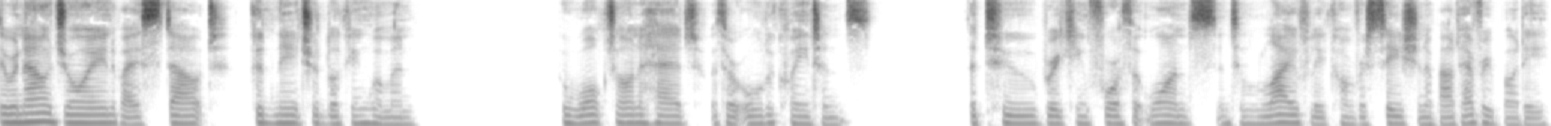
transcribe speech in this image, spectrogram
They were now joined by a stout, good natured looking woman who walked on ahead with her old acquaintance, the two breaking forth at once into lively conversation about everybody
